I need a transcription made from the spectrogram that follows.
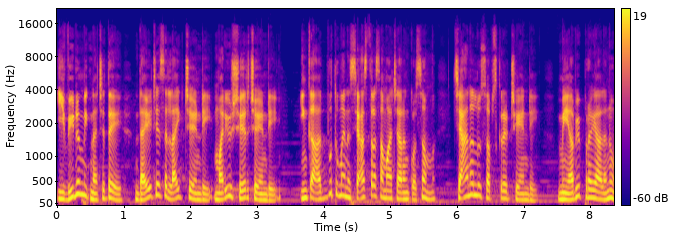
ఈ వీడియో మీకు నచ్చితే దయచేసి లైక్ చేయండి మరియు షేర్ చేయండి. ఇంకా అద్భుతమైన శాస్త్ర సమాచారం కోసం ఛానల్ను సబ్స్క్రైబ్ చేయండి. మీ అభిప్రాయాలను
